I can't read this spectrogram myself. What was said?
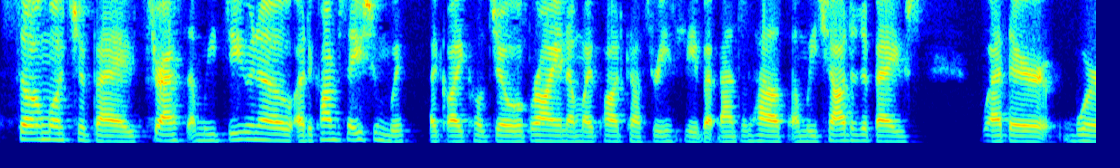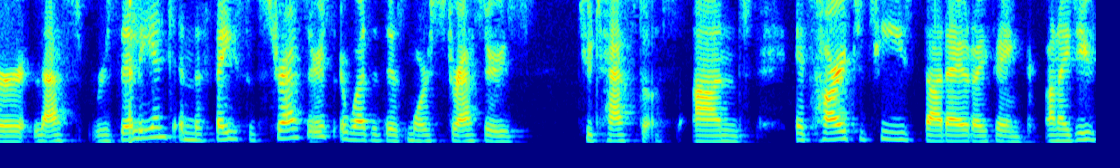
so much about stress, and we do know. I had a conversation with a guy called Joe O'Brien on my podcast recently about mental health, and we chatted about whether we're less resilient in the face of stressors or whether there's more stressors to test us. And it's hard to tease that out, I think. And I do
